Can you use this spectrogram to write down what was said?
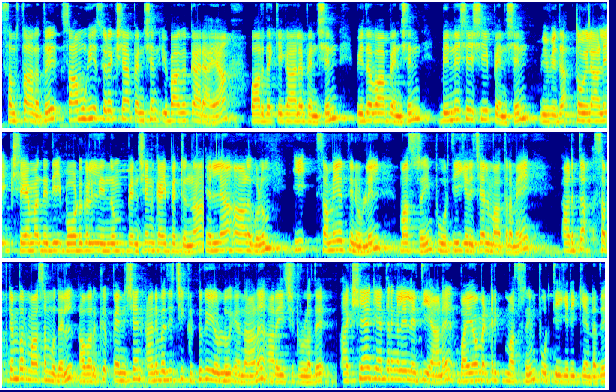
സംസ്ഥാനത്ത് സാമൂഹ്യ സുരക്ഷാ പെൻഷൻ വിഭാഗക്കാരായ വാർദ്ധക്യകാല പെൻഷൻ വിധവാ പെൻഷൻ ഭിന്നശേഷി പെൻഷൻ വിവിധ തൊഴിലാളി ക്ഷേമനിധി ബോർഡുകളിൽ നിന്നും പെൻഷൻ കൈപ്പറ്റുന്ന എല്ലാ ആളുകളും ഈ സമയത്തിനുള്ളിൽ മസ്റ്ററിംഗ് പൂർത്തീകരിച്ചാൽ മാത്രമേ അടുത്ത സെപ്റ്റംബർ മാസം മുതൽ അവർക്ക് പെൻഷൻ അനുവദിച്ച് കിട്ടുകയുള്ളൂ എന്നാണ് അറിയിച്ചിട്ടുള്ളത്. അക്ഷയ കേന്ദ്രങ്ങളിൽ എത്തിയാണ് ബയോമെട്രിക് മസ്റ്ററിംഗ് പൂർത്തീകരിക്കേണ്ടത്.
